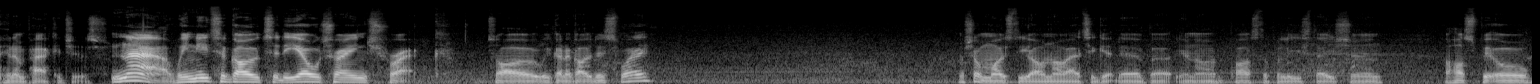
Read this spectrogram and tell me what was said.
hidden packages. Now, we need to go to the L train track. So, we're going to go this way. I'm sure most of y'all know how to get there, but, you know, past the police station the hospital.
